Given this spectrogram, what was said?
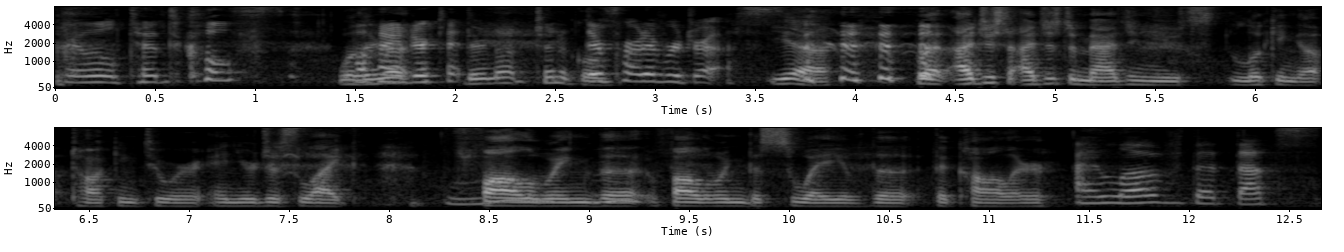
her little tentacles Well, they're not, her? They're not tentacles. they're part of her dress. yeah, but I just I just imagine you looking up, talking to her, and you're just like following the following the sway of the the collar. I love that. That's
